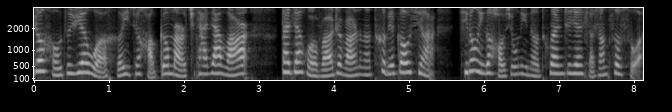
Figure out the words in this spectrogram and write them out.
周猴子约我和一群好哥们儿去他家玩儿，大家伙玩着玩着呢，特别高兴啊。其中一个好兄弟呢，突然之间想上厕所，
